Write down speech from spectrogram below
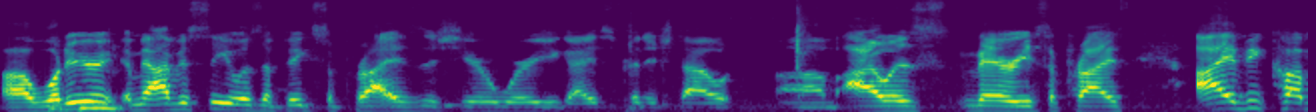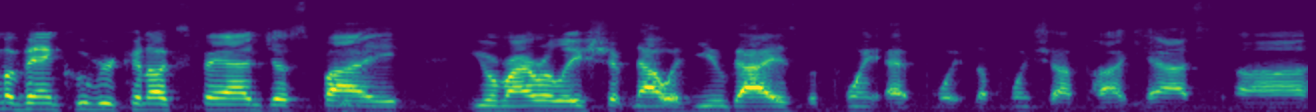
Uh, what are your? Mm-hmm. I mean, obviously, it was a big surprise this year where you guys finished out. Um, I was very surprised. I become a Vancouver Canucks fan just by you know my relationship now with you guys with point at point the Point Shot podcast, uh,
